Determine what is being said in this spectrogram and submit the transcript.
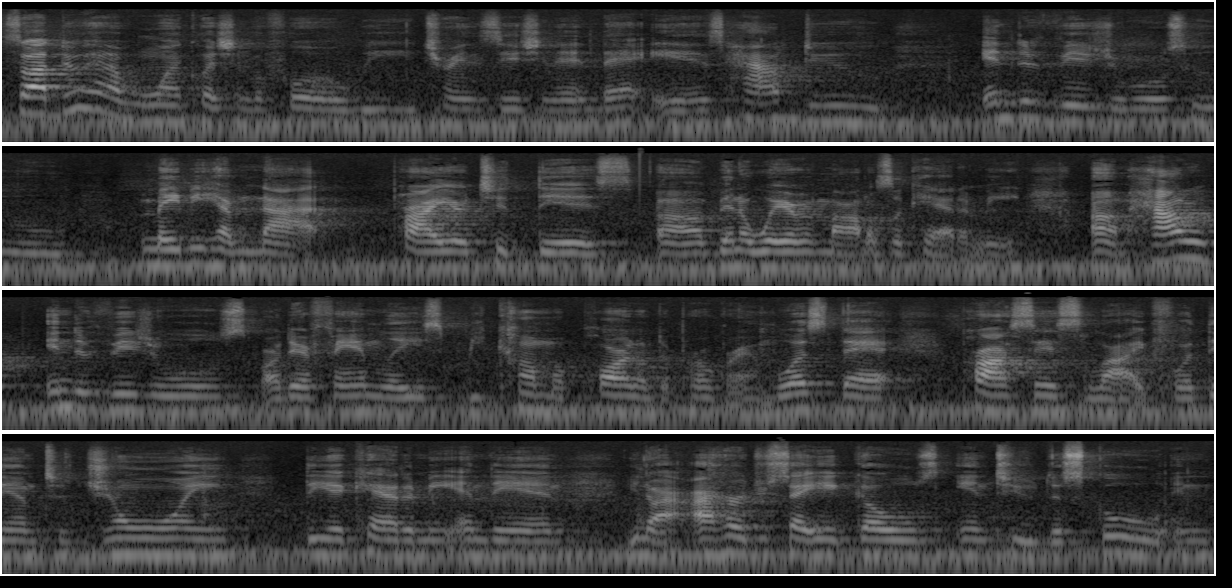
So I do have one question before we transition, and that is, how do individuals who maybe have not prior to this uh, been aware of Models Academy, um, how do individuals or their families become a part of the program? What's that process like for them to join the academy? And then, you know, I I heard you say it goes into the school and,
